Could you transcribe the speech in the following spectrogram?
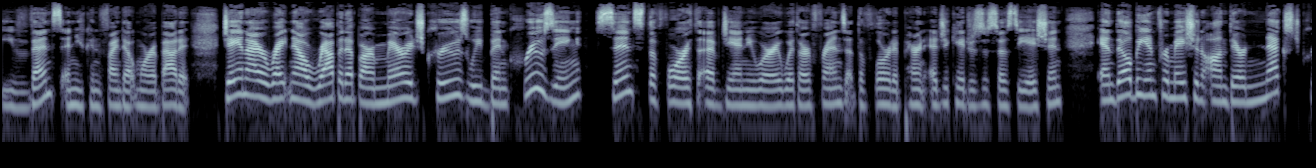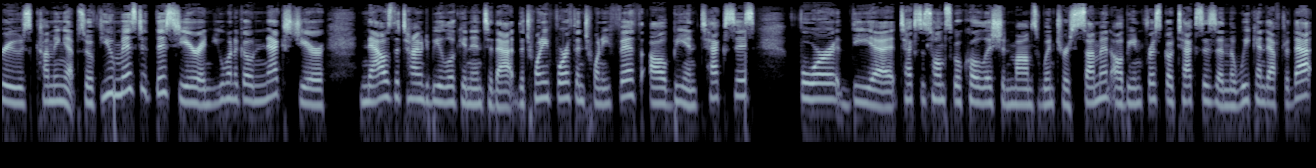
events, and you can find out more about it. Jay and I are right now wrapping up our marriage cruise. We've been cruising since the 4th of January with our friends at the Florida Parent Educators Association, and there'll be information on their next cruise coming up. So if you missed it this year and you want to go next year, now's the time to be looking into that. The 24th and 25th, I'll be in Texas for the uh, Texas Homeschool Coalition Moms Winter Summit. I'll be in Frisco, Texas, and the weekend after that,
